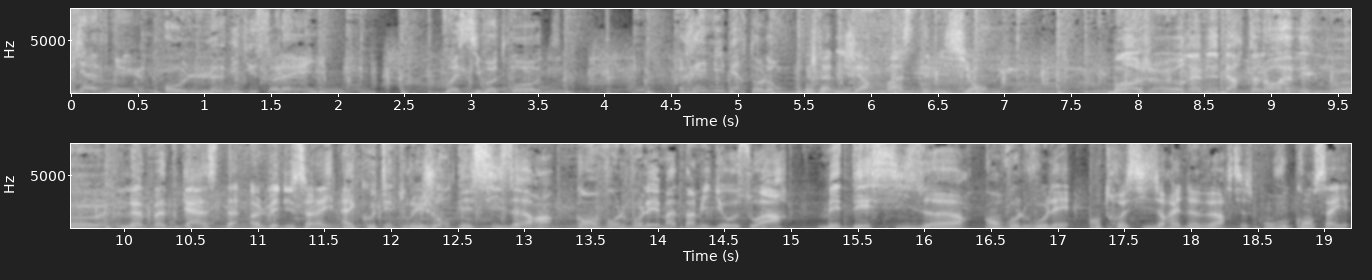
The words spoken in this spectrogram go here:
Bienvenue au lever du soleil. Voici votre hôte, Rémi Bertolon. Je la digère pas cette émission. Bonjour, Rémi Berthelon avec vous, le podcast Au du soleil à écouter tous les jours dès 6h, quand vous le voulez, matin, midi au soir, mais dès 6h, quand vous le voulez, entre 6h et 9h, c'est ce qu'on vous conseille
